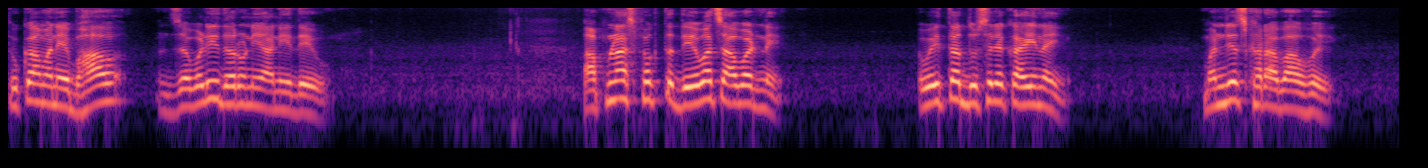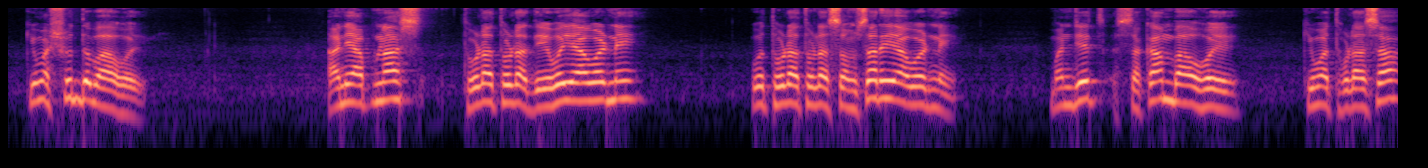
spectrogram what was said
तुका म्हणे भाव जवळी धरून आणि देव. आपणास फक्त देवच आवडणे व इतर दुसरे काही नाही. म्हणजेच खरा भाव होय किंवा शुद्ध भाव होय. आणि आपणास थोडा थोडा देवही आवडणे व थोडा थोडा संसारही आवडणे म्हणजेच सकाम भाव होय किंवा थोडासा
